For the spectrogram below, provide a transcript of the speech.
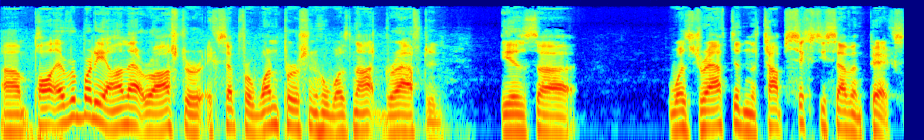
um, Paul, everybody on that roster except for one person who was not drafted is uh, was drafted in the top sixty-seven picks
